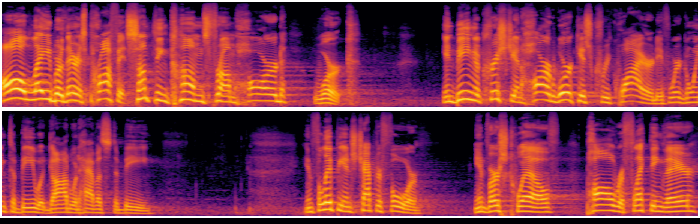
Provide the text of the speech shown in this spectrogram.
all labor, there is profit. Something comes from hard work. In being a Christian, hard work is required if we're going to be what God would have us to be. In Philippians chapter 4, in verse 12, Paul reflecting there,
